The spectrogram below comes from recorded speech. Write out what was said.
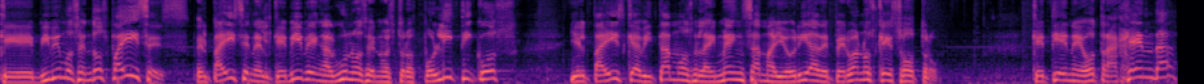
que vivimos en dos países, el país en el que viven algunos de nuestros políticos y el país que habitamos la inmensa mayoría de peruanos, que es otro, que tiene otra agenda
